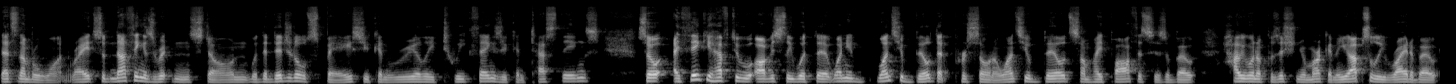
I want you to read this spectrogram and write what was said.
That's number one, right? So nothing is written in stone. With the digital space, you can really tweak things, you can test things. So I think you have to obviously with the when you once you build that persona, once you build some hypothesis about how you want to position your market, and you're absolutely right about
